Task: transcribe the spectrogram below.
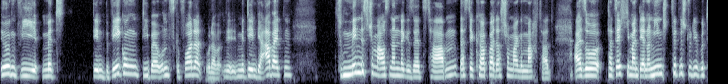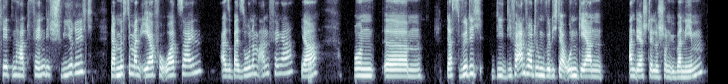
irgendwie mit den Bewegungen, die bei uns gefordert oder mit denen wir arbeiten, zumindest schon mal auseinandergesetzt haben, dass der Körper das schon mal gemacht hat. Also tatsächlich jemand, der noch nie ein Fitnessstudio betreten hat, fände ich schwierig. Da müsste man eher vor Ort sein, also bei so einem Anfänger, ja. Und ähm, das würde ich, die, die Verantwortung würde ich da ungern an der Stelle schon übernehmen.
